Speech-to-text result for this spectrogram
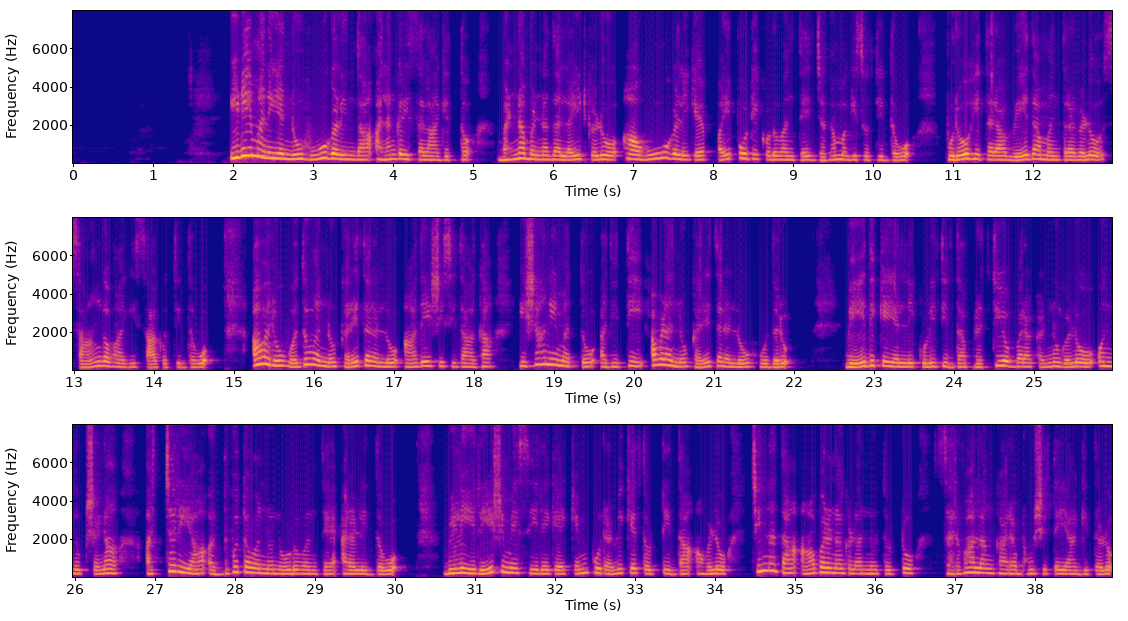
ಇಡೀ ಮನೆಯನ್ನು ಹೂವುಗಳಿಂದ ಅಲಂಕರಿಸಲಾಗಿತ್ತು. ಬಣ್ಣ ಬಣ್ಣದ ಲೈಟ್ಗಳು ಆ ಹೂವುಗಳಿಗೆ ಪೈಪೋಟಿ ಕೊಡುವಂತೆ ಜಗಮಗಿಸುತ್ತಿದ್ದವು. ಪುರೋಹಿತರ ವೇದ ಮಂತ್ರಗಳು ಸಾಂಗವಾಗಿ ಸಾಗುತ್ತಿದ್ದವು. ಅವರು ವಧುವನ್ನು ಕರೆತರಲು ಆದೇಶಿಸಿದಾಗ ಇಶಾನಿ ಮತ್ತು ಅದಿತಿ ಅವಳನ್ನು ಕರೆತರಲು ಹೋದರು. ವೇದಿಕೆಯಲ್ಲಿ ಕುಳಿತಿದ್ದ ಪ್ರತಿಯೊಬ್ಬರ ಕಣ್ಣುಗಳು ಒಂದು ಕ್ಷಣ ಅಚ್ಚರಿಯ ಅದ್ಭುತವನ್ನು ನೋಡುವಂತೆ ಅರಳಿದ್ದವು. ಬಿಳಿ ರೇಷ್ಮೆ ಸೀರೆಗೆ ಕೆಂಪು ರವಿಕೆ ತೊಟ್ಟಿದ್ದ ಅವಳು ಚಿನ್ನದ ಆಭರಣಗಳನ್ನು ತೊಟ್ಟು ಸರ್ವಾಲಂಕಾರ ಭೂಷಿತೆಯಾಗಿದ್ದಳು.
